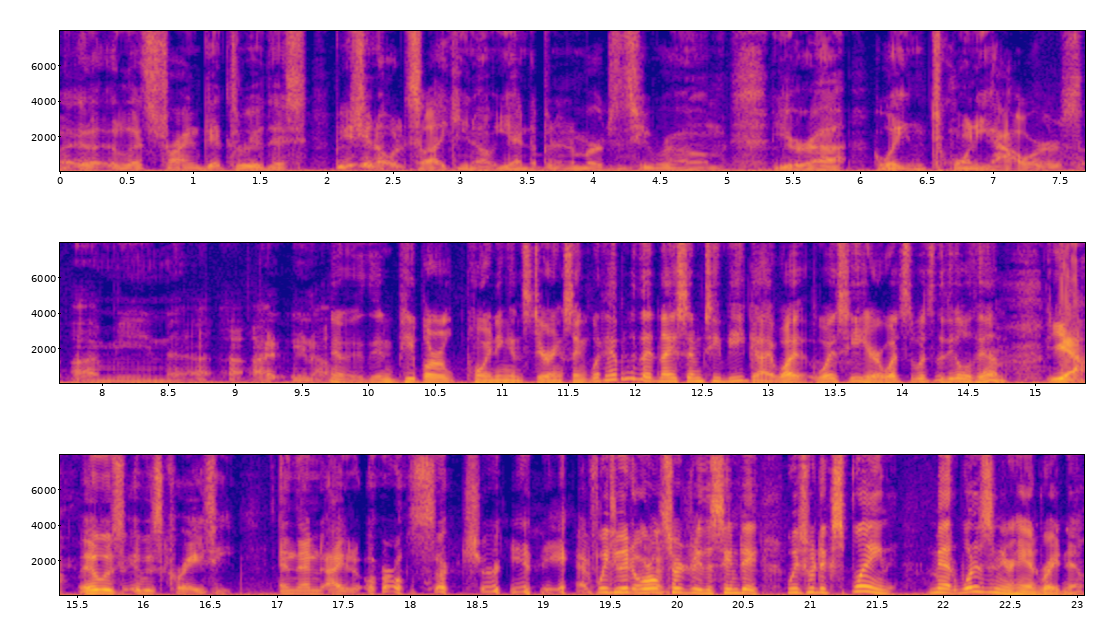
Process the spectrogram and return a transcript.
Uh, Let's try and get through this because you know what it's like. You know, you end up in an emergency room. You're uh, waiting 20 hours. I mean, uh, I you know, You know, and people are pointing and staring, saying, "What happened to that nice MTV guy? Why, why is he here? What's what's the deal with him?" Yeah, it was it was crazy. And then I had oral surgery in the afternoon. Wait, you had oral surgery the same day, which would explain, Matt, what is in your hand right now?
